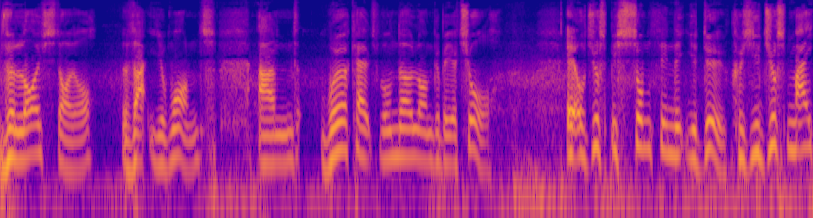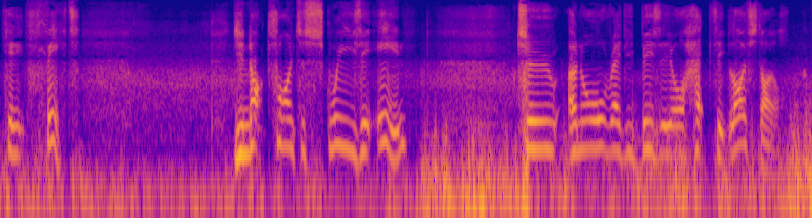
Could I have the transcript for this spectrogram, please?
the lifestyle that you want, and workouts will no longer be a chore. It'll just be something that you do because you're just making it fit. You're not trying to squeeze it in to an already busy or hectic lifestyle.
